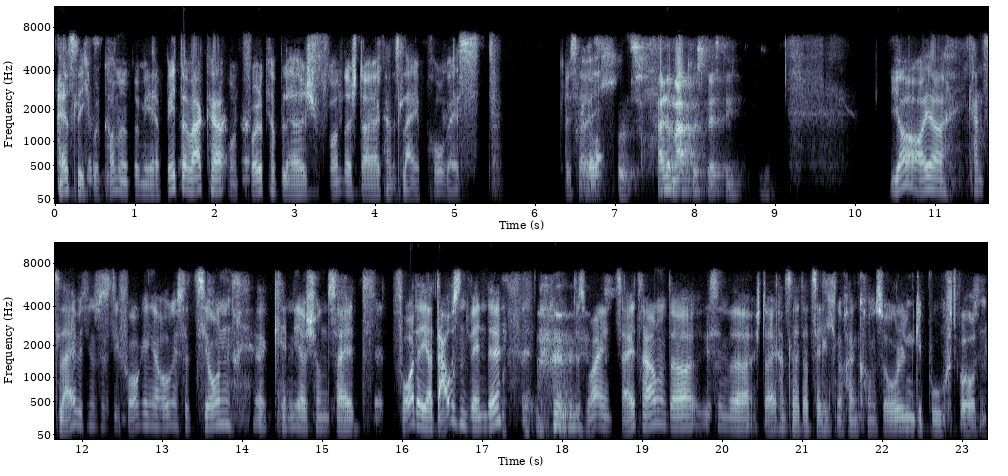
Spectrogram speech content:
Herzlich willkommen bei mir Peter Wacker und Volker Blersch von der Steuerkanzlei ProWest. Grüß euch. Hallo Markus, grüß dich. Ja, euer Kanzlei bzw. die Vorgängerorganisation äh, kennen ja schon seit vor der Jahrtausendwende. Das war ein Zeitraum und da ist in der Steuerkanzlei tatsächlich noch an Konsolen gebucht worden.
